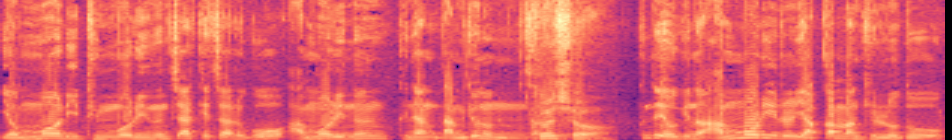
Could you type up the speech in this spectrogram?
옆머리, 뒷머리는 짧게 자르고 앞머리는 그냥 남겨놓는 거죠. 그렇죠. 근데 여기는 앞머리를 약간만 길러도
